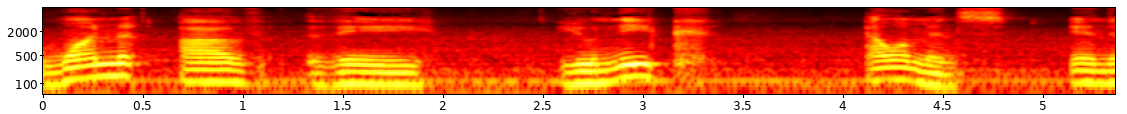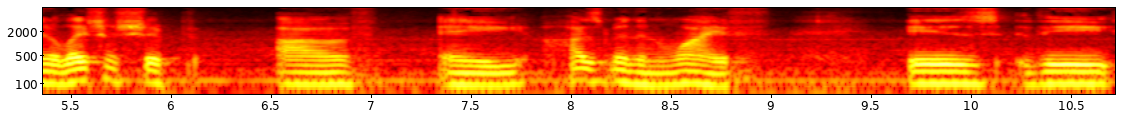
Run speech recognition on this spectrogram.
one of the unique elements in the relationship of a husband and wife is the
